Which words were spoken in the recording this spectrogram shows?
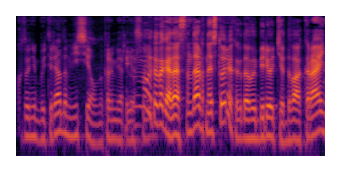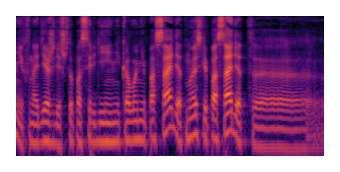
кто-нибудь рядом не сел, например, если... Ну, это такая, да, стандартная история, когда вы берете два крайних в надежде, что посредине никого не посадят, но если посадят... э,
